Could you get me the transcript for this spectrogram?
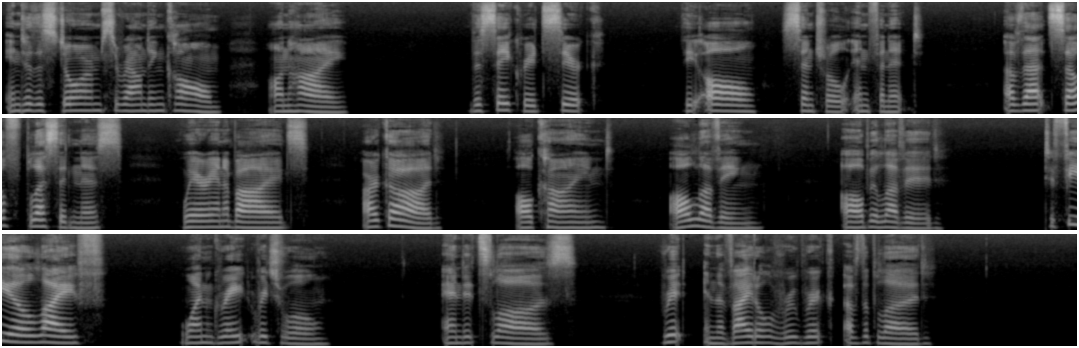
into the storm surrounding calm on high, the sacred cirque, the all central infinite, of that self blessedness wherein abides our God, all kind, all loving, all beloved. To feel life one great ritual and its laws writ in the vital rubric of the blood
